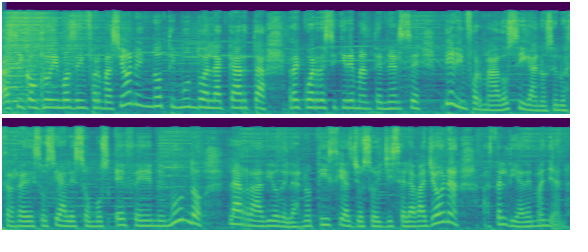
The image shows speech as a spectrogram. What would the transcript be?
Así concluimos la información en Notimundo a la Carta. Recuerde, si quiere mantenerse bien informado, síganos en nuestras redes sociales. Somos FM Mundo, la radio de las noticias. Yo soy Gisela Bayona. Hasta el día de mañana.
